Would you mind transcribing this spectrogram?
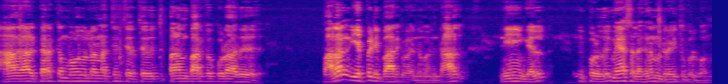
அதனால் பிறக்கும் போதுள்ள நட்சத்திரத்தை வைத்து பலன் பார்க்கக்கூடாது. பலன் எப்படி பார்க்க வேண்டும் என்றால் நீங்கள் இப்பொழுது மேச லக்னம் என்று வைத்துக்கொள்வோம்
